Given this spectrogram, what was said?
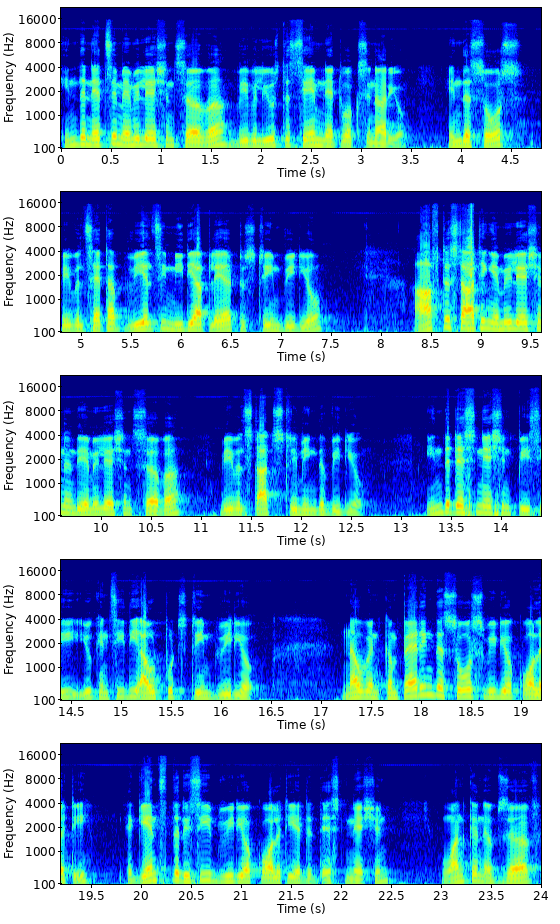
In the NetSim emulation server, we will use the same network scenario. In the source, we will set up VLC media player to stream video. After starting emulation in the emulation server, we will start streaming the video. In the destination PC, you can see the output streamed video. Now when comparing the source video quality against the received video quality at the destination, one can observe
